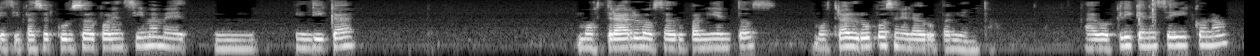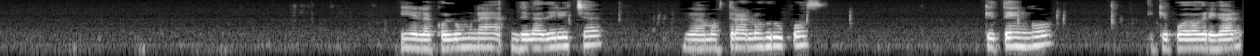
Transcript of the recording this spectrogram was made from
que si paso el cursor por encima me mm, indica mostrar los agrupamientos, mostrar grupos en el agrupamiento. Hago clic en ese icono y en la columna de la derecha me va a mostrar los grupos que tengo y que puedo agregar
